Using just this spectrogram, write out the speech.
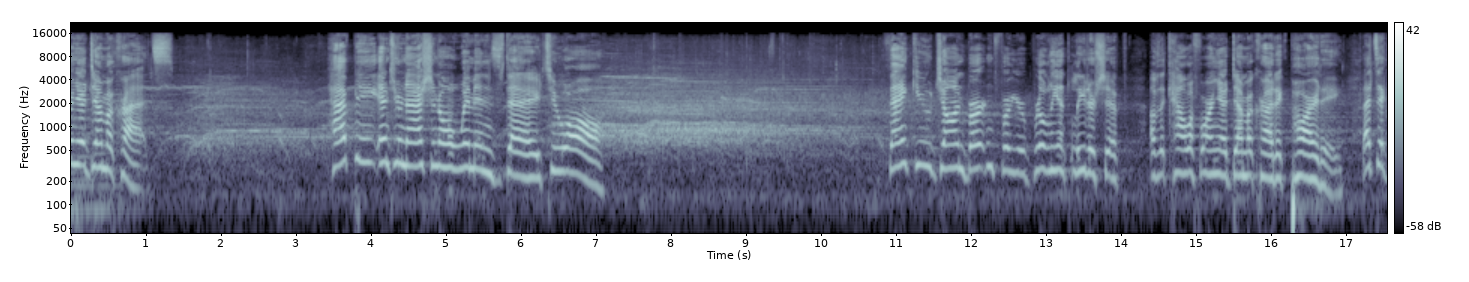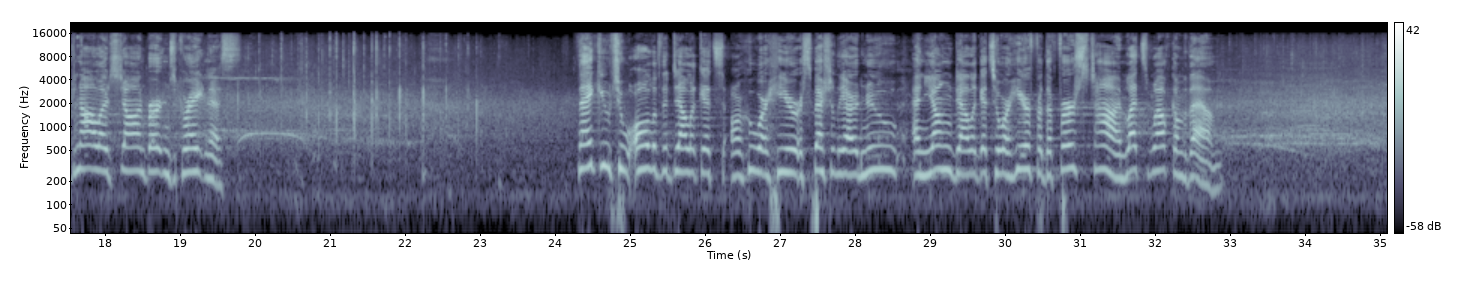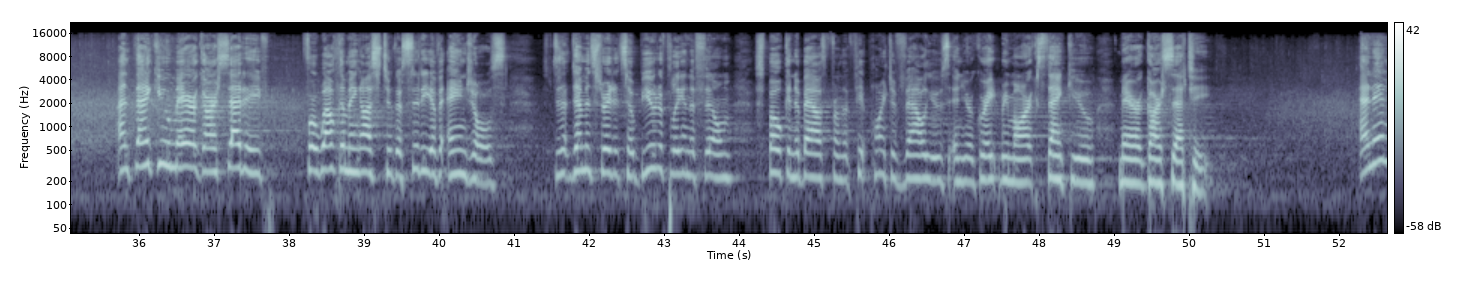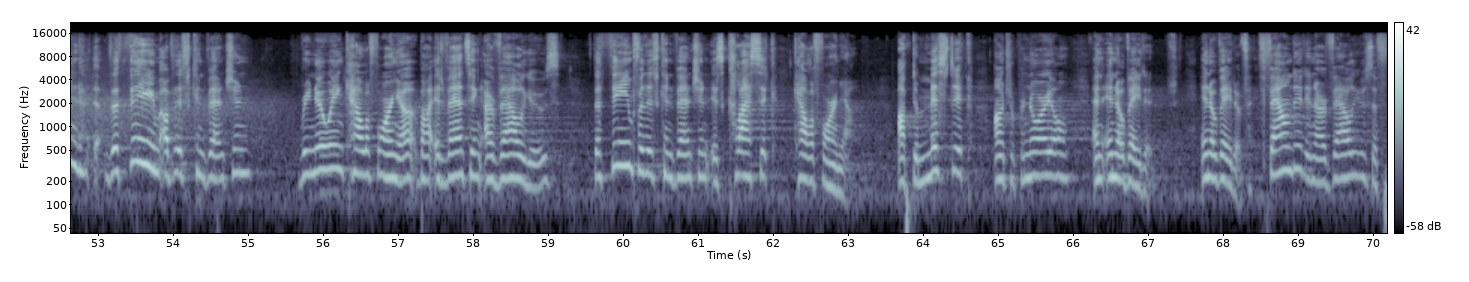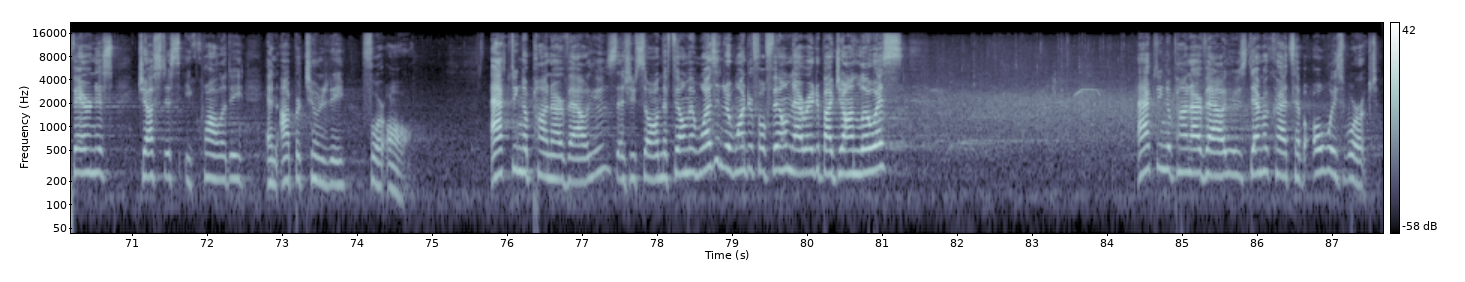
California Democrats. Happy International Women's Day to all. Thank you, John Burton, for your brilliant leadership of the California Democratic Party. Let's acknowledge John Burton's greatness. Thank you to all of the delegates uh, who are here, especially our new and young delegates who are here for the first time. Let's welcome them. And thank you, Mayor Garcetti, for welcoming us to the City of Angels, demonstrated so beautifully in the film, spoken about from the point of values in your great remarks. Thank you, Mayor Garcetti. And in the theme of this convention, Renewing California by Advancing Our Values, the theme for this convention is Classic California optimistic, entrepreneurial, and innovative. Innovative, founded in our values of fairness, justice, equality, and opportunity for all. Acting upon our values, as you saw in the film, and wasn't it a wonderful film narrated by John Lewis? Acting upon our values, Democrats have always worked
